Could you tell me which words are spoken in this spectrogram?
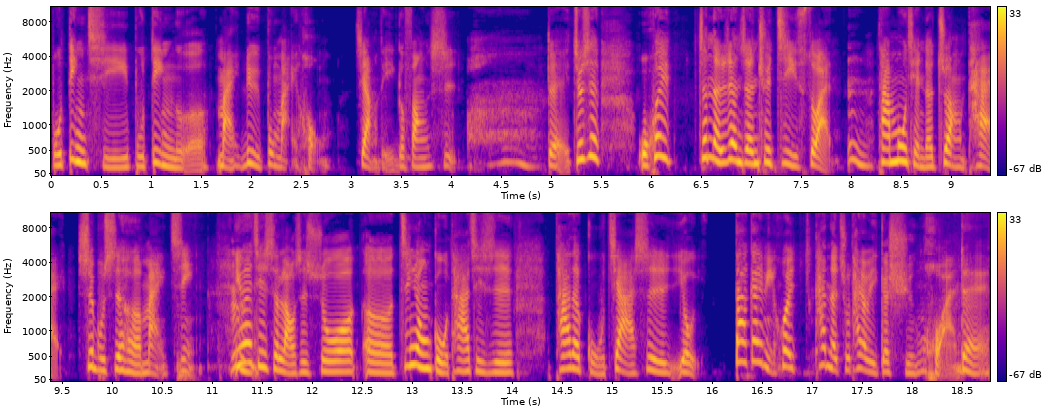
不定期、不定额买绿不买红这样的一个方式。哦，对，就是我会。真的认真去计算，嗯，它目前的状态适不适合买进？嗯，因为其实老实说，呃，金融股它其实它的股价是有。大概你会看得出它有一个循环，对，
